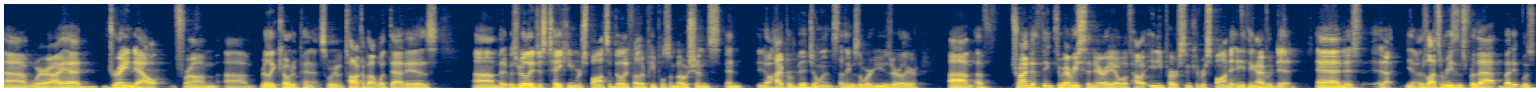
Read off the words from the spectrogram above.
uh, where I had drained out from um, really codependence. So we're going to talk about what that is, um, but it was really just taking responsibility for other people's emotions and you know hypervigilance. I think was the word you used earlier um, of trying to think through every scenario of how any person could respond to anything I ever did. And, and I, you know, there's lots of reasons for that, but it was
